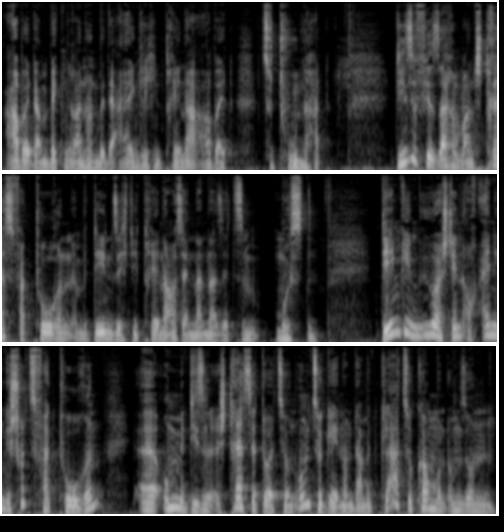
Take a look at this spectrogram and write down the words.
Arbeit am Beckenrand und mit der eigentlichen Trainerarbeit zu tun hat. Diese vier Sachen waren Stressfaktoren, mit denen sich die Trainer auseinandersetzen mussten. Demgegenüber stehen auch einige Schutzfaktoren, äh, um mit diesen Stresssituationen umzugehen und damit klarzukommen und um so ein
